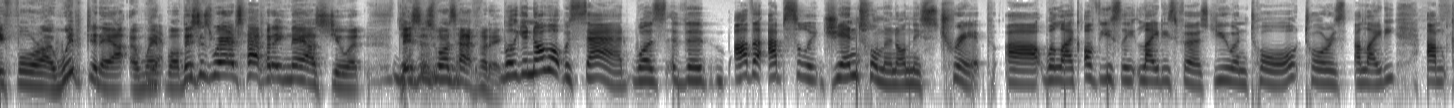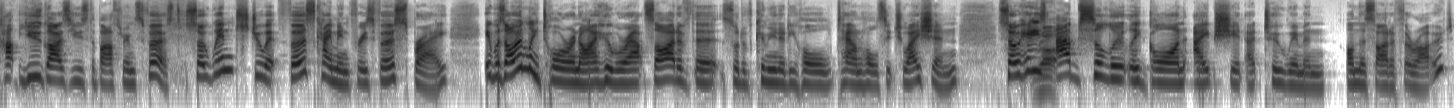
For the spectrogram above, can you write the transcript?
before I whipped it out and went, Yep. Well, this is where it's happening now, Stuart. This is what's happening. Well, you know what was sad was the other absolute gentlemen on this trip uh, were like, obviously, ladies first. You and Tor, Tor is a lady. Um, you guys use the bathrooms first. So when Stuart first came in for his first spray, it was only Tor and I who were outside of the sort of community hall, town hall situation. So he's Right. absolutely gone ape shit at two women on the side of the road,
